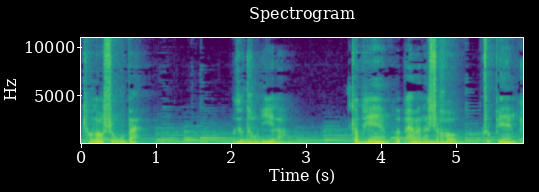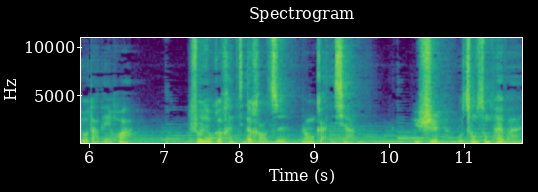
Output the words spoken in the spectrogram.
酬劳是五百，我就同意了。照片快拍完的时候。主编给我打电话，说有个很急的稿子让我赶一下，于是我匆匆拍完，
